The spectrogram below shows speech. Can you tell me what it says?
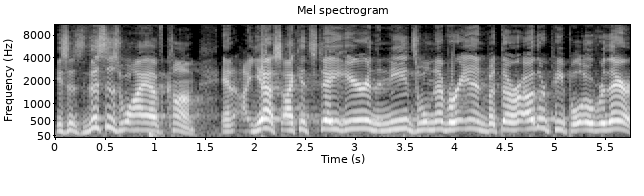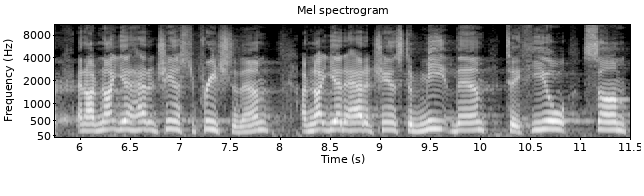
He says, This is why I've come. And uh, yes, I could stay here and the needs will never end, but there are other people over there, and I've not yet had a chance to preach to them. I've not yet had a chance to meet them, to heal some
